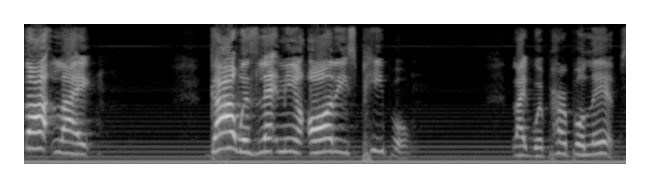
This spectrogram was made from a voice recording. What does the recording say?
thought like God was letting in all these people, like with purple lips.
